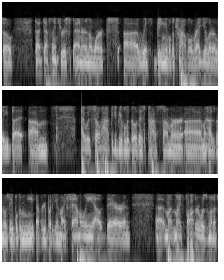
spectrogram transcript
So that definitely threw a spanner in the works uh, with being able to travel regularly. But um, I was so happy to be able to go this past summer. Uh, my husband was able to meet everybody in my family out there, and uh, my, my father was one of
